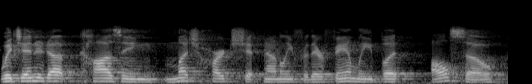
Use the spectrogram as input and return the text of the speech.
which ended up causing much hardship not only for their family, but also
